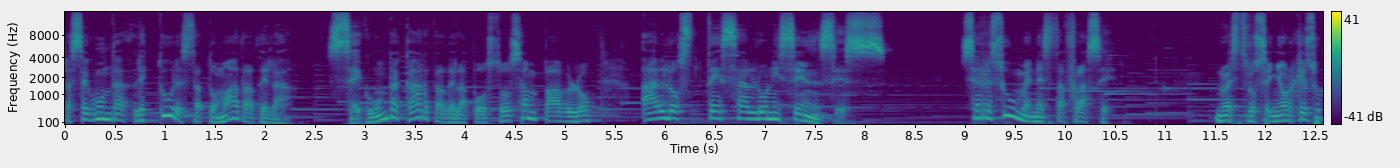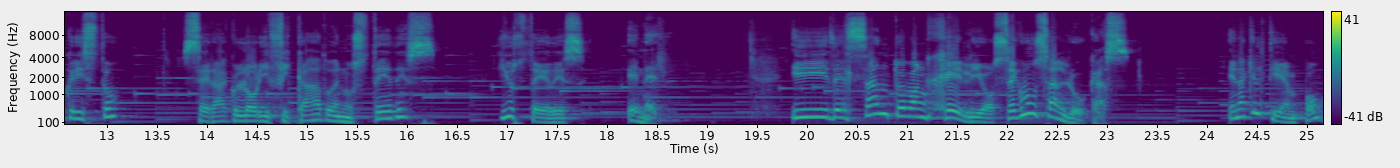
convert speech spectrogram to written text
La segunda lectura está tomada de la segunda carta del apóstol San Pablo a los tesalonicenses. Se resume en esta frase, nuestro Señor Jesucristo será glorificado en ustedes y ustedes en Él. Y del Santo Evangelio según San Lucas. En aquel tiempo,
